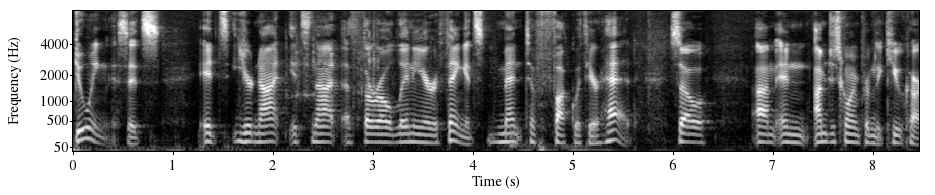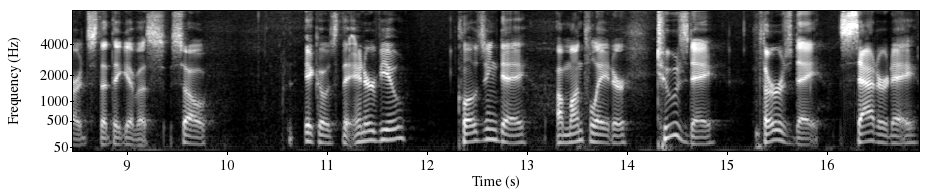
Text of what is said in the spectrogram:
doing this. It's it's you're not. It's not a thorough linear thing. It's meant to fuck with your head. So, um, and I'm just going from the cue cards that they give us. So, it goes the interview, closing day, a month later, Tuesday, Thursday, Saturday,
